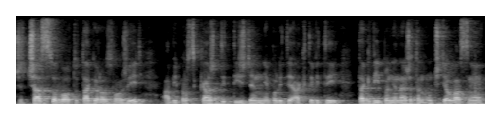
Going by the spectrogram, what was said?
že časovo to tak rozložiť, aby proste každý týždeň neboli tie aktivity tak vyplnené, že ten učiteľ vlastne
